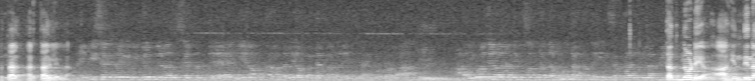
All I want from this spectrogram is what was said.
ಅರ್ಥ ಅರ್ಥ ಆಗಲಿಲ್ಲ. ತೆಗ್ದು ನೋಡಿ ಆ ಹಿಂದಿನ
